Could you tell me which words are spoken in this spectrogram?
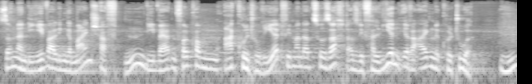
sondern die jeweiligen Gemeinschaften, die werden vollkommen akkulturiert, wie man dazu sagt. Also die verlieren ihre eigene Kultur. Mhm.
